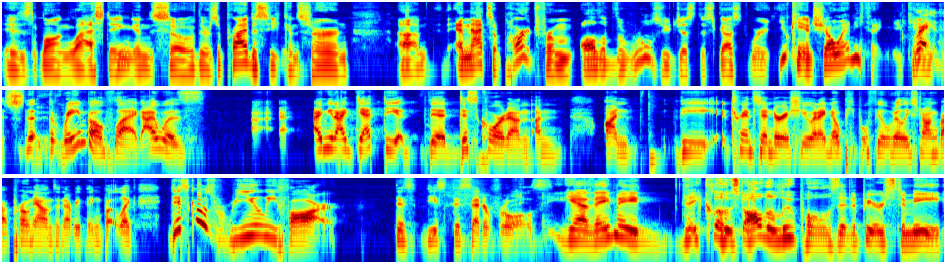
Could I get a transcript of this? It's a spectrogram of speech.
is long lasting and so there's a privacy concern um, and that's apart from all of the rules you just discussed, where you can't show anything. You can't. Right. The, the rainbow flag. I was. I, I mean, I get the the discord on on on the transgender issue, and I know people feel really strong about pronouns and everything, but like this goes really far this these this set of rules. Yeah, they made they closed all the loopholes it appears to me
